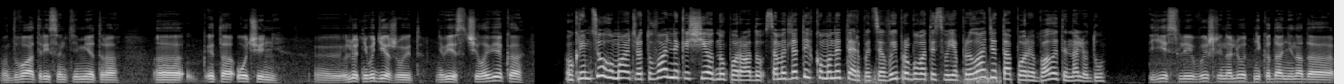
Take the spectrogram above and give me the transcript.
2-3 сантиметра. Э, Это очень... э, Лед не выдерживает вес человека, Окрім цього, мають рятувальники ще одну пораду саме для тих, кому не терпиться випробувати своє приладдя та порибалити на льоду. Если вышли на лед, никогда не надо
